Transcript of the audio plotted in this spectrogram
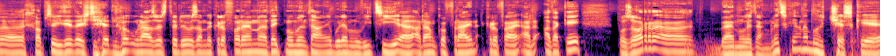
Eh, chlapci, vítejte ještě jednou u nás ve studiu za mikrofonem. Teď momentálně bude mluvící eh, Adam Kofrein, Kofrein a, a taky, pozor, bude mluvit anglicky nebo česky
